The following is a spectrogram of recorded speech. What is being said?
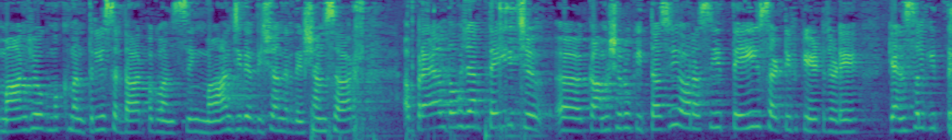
ਮਾਨਯੋਗ ਮੁੱਖ ਮੰਤਰੀ ਸਰਦਾਰ ਭਗਵੰਤ ਸਿੰਘ ਮਾਨ ਜੀ ਦੇ ਦਿਸ਼ਾ ਨਿਰਦੇਸ਼ਾਂ ਅਨੁਸਾਰ ਅਪ੍ਰੈਲ 2023 ਚ ਕੰਮ ਸ਼ੁਰੂ ਕੀਤਾ ਸੀ ਔਰ ਅਸੀਂ 23 ਸਰਟੀਫਿਕੇਟ ਜਿਹੜੇ ਕੈਨਸਲ ਕੀਤੇ,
